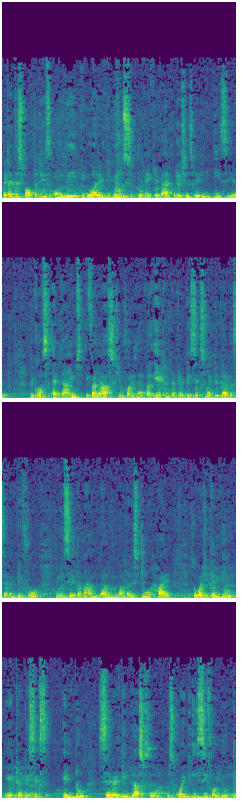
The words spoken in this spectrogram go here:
But at this property is only you are introduced to make your calculations very easier. Because at times if I ask you for example 836 multiplied by 74 you will say the ma'am the number is too high. So what you can do 836 into 70 plus 4 it's quite easy for you to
